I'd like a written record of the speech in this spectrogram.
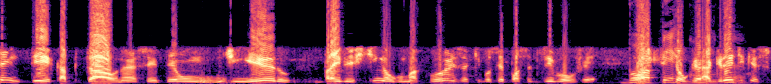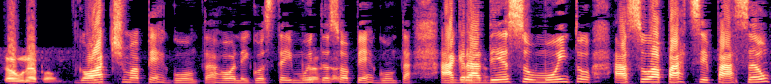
sem ter capital, né? Sem ter um, um dinheiro para investir em alguma coisa que você possa desenvolver. Boa pergunta. é a grande questão, né, Paulo? Ótima pergunta, Rony. Gostei muito uhum. da sua pergunta. Agradeço muito a sua participação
